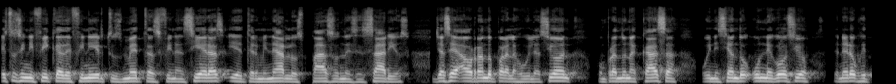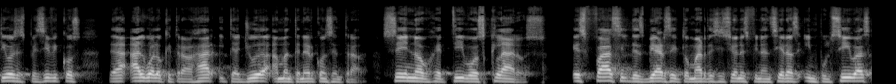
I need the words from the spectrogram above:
Esto significa definir tus metas financieras y determinar los pasos necesarios, ya sea ahorrando para la jubilación, comprando una casa o iniciando un negocio. Tener objetivos específicos te algo a lo que trabajar y te ayuda a mantener concentrado. Sin objetivos claros. Es fácil desviarse y tomar decisiones financieras impulsivas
